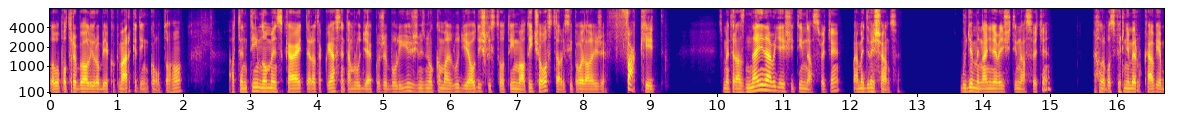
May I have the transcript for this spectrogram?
lebo potrebovali robiť ako marketing kolo toho. A ten tým No Man's Sky, teraz ako jasne tam ľudia akože boli, ježiš, my sme oklamali ľudia a odišli z toho týmu, a tí, čo ostali, si povedali, že fuck it, sme teraz najnenávidejší tým na svete, máme dve šance. Budeme najnenávidejší tým na svete, alebo svirneme rukávy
